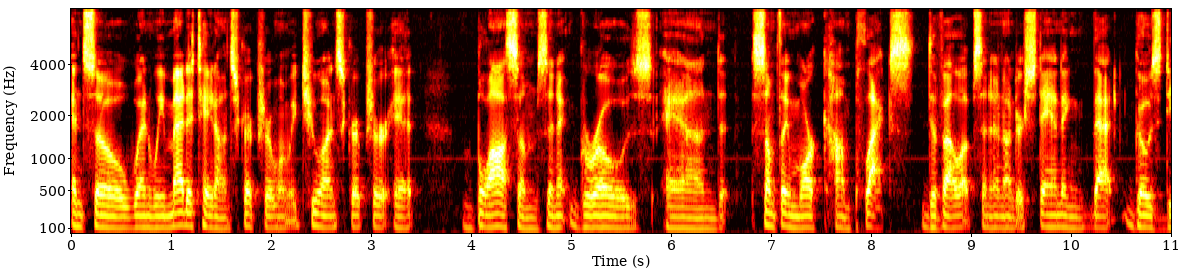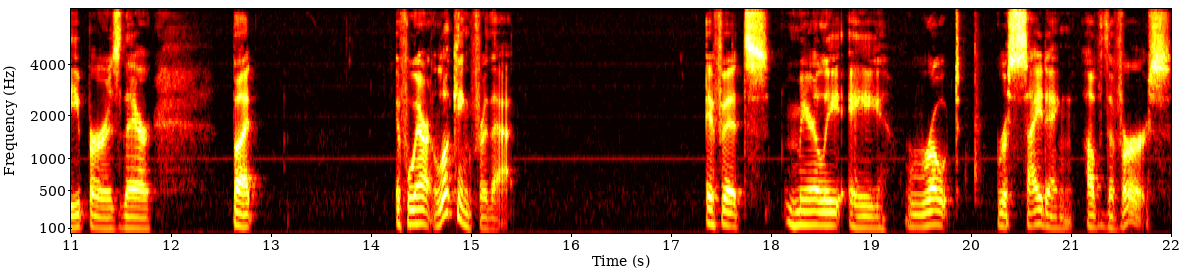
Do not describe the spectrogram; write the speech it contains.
And so when we meditate on scripture, when we chew on scripture, it blossoms and it grows and something more complex develops and an understanding that goes deeper is there. But if we aren't looking for that, if it's merely a rote reciting of the verse,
